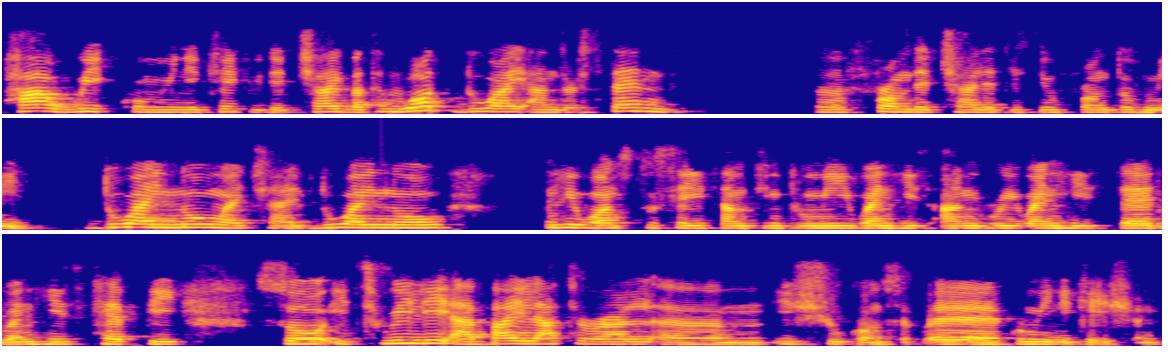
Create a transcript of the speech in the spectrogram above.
how we communicate with the child but what do i understand uh, from the child that is in front of me? Do i know my child? Do i know he wants to say something to me when he's angry when he's sad when he's happy? So it's really a bilateral um, issue concept, uh, communication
